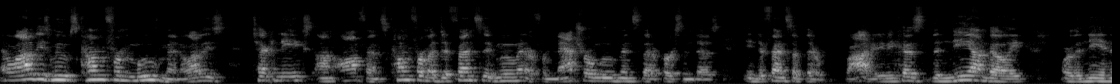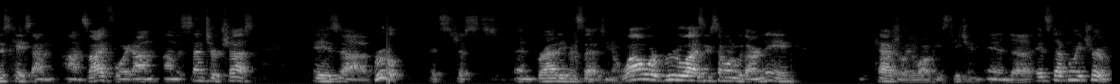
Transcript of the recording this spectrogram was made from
And a lot of these moves come from movement. A lot of these techniques on offense come from a defensive movement or from natural movements that a person does in defense of their body because the knee on belly, or the knee in this case on, on xiphoid, on, on the center chest, is uh, brutal it's just, and Brad even says, you know, while we're brutalizing someone with our knee, casually while he's teaching, and uh, it's definitely true.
